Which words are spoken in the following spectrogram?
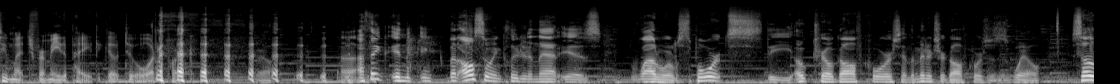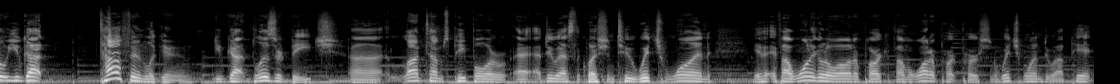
too much for me to pay to go to a water park. well, uh, I think, in, in but also included in that is Wild World of Sports, the Oak Trail Golf Course, and the miniature golf courses as well. So you've got Typhoon Lagoon, you've got Blizzard Beach. Uh, a lot of times people are I do ask the question too: which one? If, if I want to go to a water park, if I'm a water park person, which one do I pick?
